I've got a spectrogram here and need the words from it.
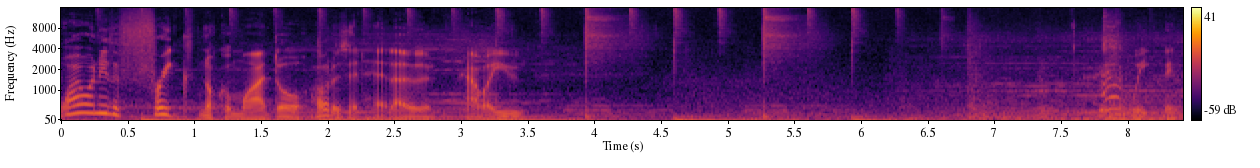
why won't the freak knock on my door? I would have said hello how are you? He's a weakling.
